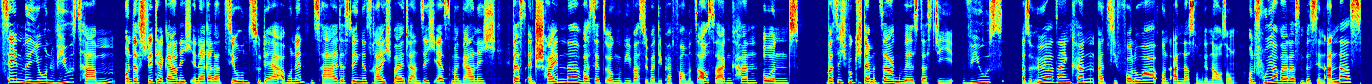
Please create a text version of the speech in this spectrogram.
10 Millionen Views haben und das steht ja gar nicht in der Relation zu der Abonnentenzahl. Deswegen ist Reichweite an sich erstmal gar nicht das Entscheidende, was jetzt irgendwie was über die Performance aussagen kann. Und was ich wirklich damit sagen will, ist, dass die Views also höher sein können als die Follower und andersrum genauso. Und früher war das ein bisschen anders.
